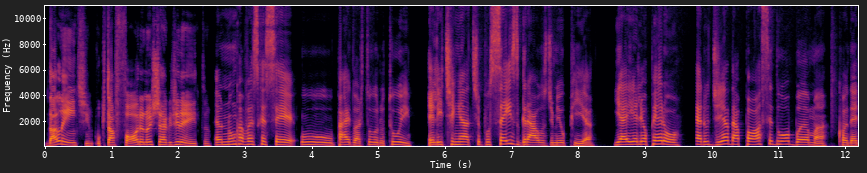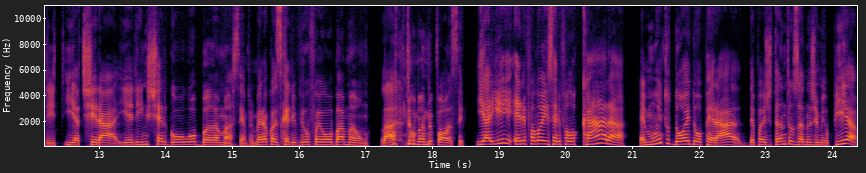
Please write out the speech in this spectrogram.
da lente. O que tá fora eu não enxergo direito. Eu nunca vou esquecer o pai do Arthur, o Tui. Ele tinha tipo 6 graus de miopia. E aí ele operou. Era o dia da posse do Obama, quando ele ia tirar. E ele enxergou o Obama, assim. A primeira coisa que ele viu foi o Obamão, lá tomando posse. E aí ele falou isso, ele falou, cara, é muito doido operar depois de tantos anos de miopia.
